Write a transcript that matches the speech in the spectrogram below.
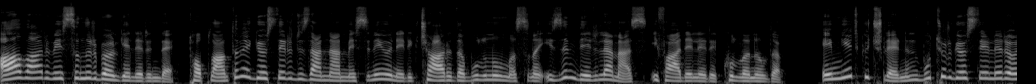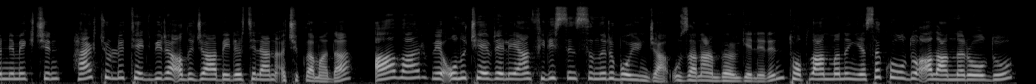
Avar ve sınır bölgelerinde toplantı ve gösteri düzenlenmesine yönelik çağrıda bulunulmasına izin verilemez ifadeleri kullanıldı. Emniyet güçlerinin bu tür gösterileri önlemek için her türlü tedbiri alacağı belirtilen açıklamada, Avar ve onu çevreleyen Filistin sınırı boyunca uzanan bölgelerin toplanmanın yasak olduğu alanlar olduğu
